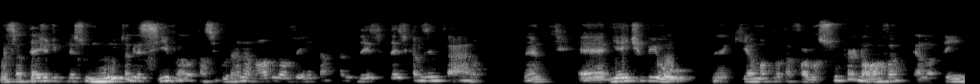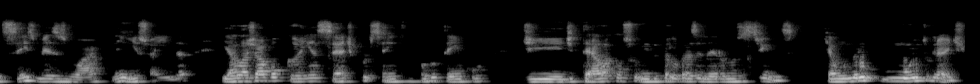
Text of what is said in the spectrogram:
uma estratégia de preço muito agressiva. Ela está segurando a 9,90 desde, desde que elas entraram. Né? É, e a HBO, né, que é uma plataforma super nova, ela tem seis meses no ar, nem isso ainda, e ela já abocanha 7% de todo o tempo de, de tela consumido pelo brasileiro nos streams, que é um número muito grande.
